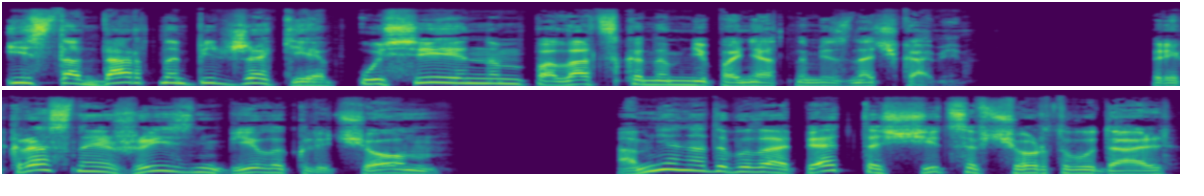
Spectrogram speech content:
и стандартном пиджаке, усеянном палацканом непонятными значками. Прекрасная жизнь била ключом, а мне надо было опять тащиться в чертову даль,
